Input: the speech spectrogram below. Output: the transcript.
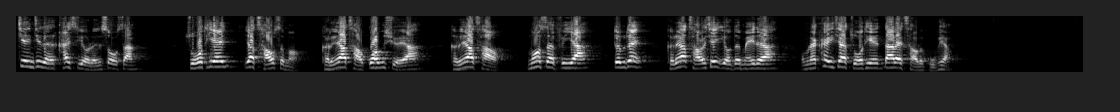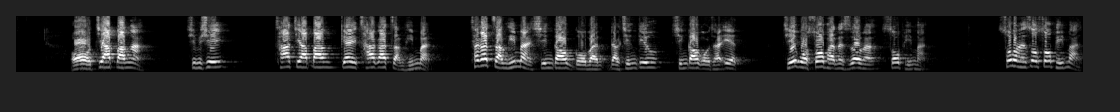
渐渐的开始有人受伤。昨天要炒什么？可能要炒光学呀，可能要炒 mosfet 呀，对不对？可能要炒一些有的没的啊。我们来看一下昨天大家在炒的股票。哦，加邦啊。是不是？差加班，给差个涨停板，差个涨停板，新高五万六千张，新高五才一，结果收盘的时候呢，收平板，收盘的时候收平板，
